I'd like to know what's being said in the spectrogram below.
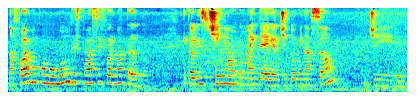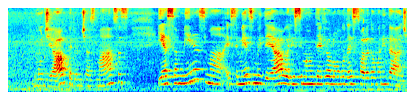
na forma como o mundo está se formatando. Então eles tinham uma ideia de dominação de mundial perante as massas e essa mesma, esse mesmo ideal ele se manteve ao longo da história da humanidade.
